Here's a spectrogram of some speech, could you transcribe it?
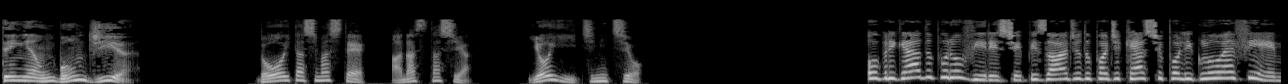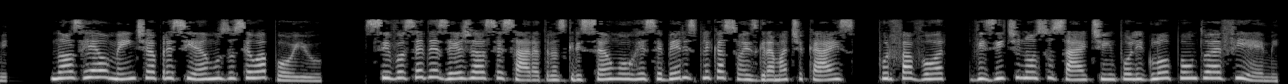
Tenha um bom dia. どういたしまして、アナスタシア。良い一日を。 Obrigado por ouvir este episódio do podcast Poliglo FM. Nós realmente apreciamos o seu apoio. Se você deseja acessar a transcrição ou receber explicações gramaticais, por favor, visite nosso site em poliglo.fm.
